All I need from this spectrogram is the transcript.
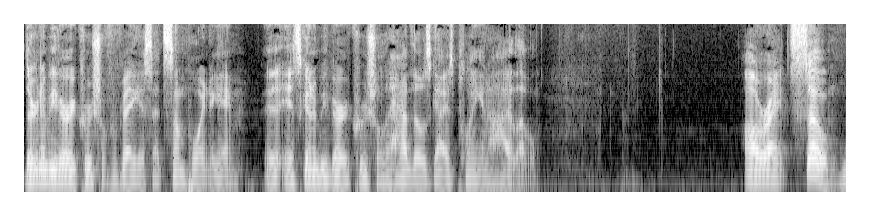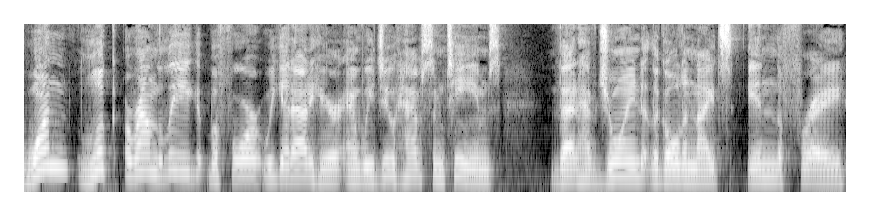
they're going to be very crucial for Vegas at some point in a game. It's going to be very crucial to have those guys playing at a high level. All right, so one look around the league before we get out of here, and we do have some teams that have joined the Golden Knights in the fray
